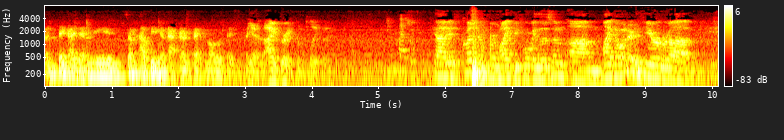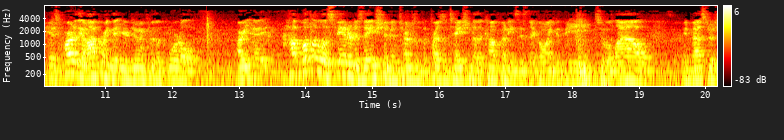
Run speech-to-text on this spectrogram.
a fake identity and somehow beating a background check and all those types of things. Yeah, I agree completely. Question? Got a question for Mike before we lose him. Um, Mike, I wondered if you're, uh, as part of the offering that you're doing through the portal, are you, uh, how, what level of standardization in terms of the presentation of the companies is there going to be to allow investors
